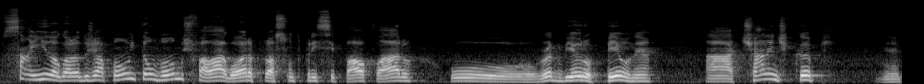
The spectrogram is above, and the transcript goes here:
saindo agora do Japão, então vamos falar agora para o assunto principal, claro, o rugby europeu, né? A Challenge Cup. Né?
